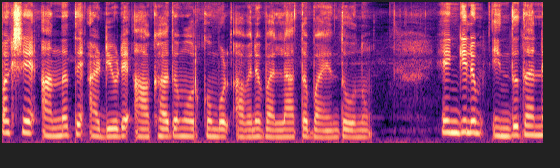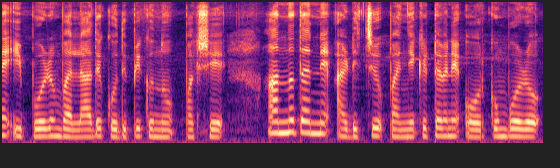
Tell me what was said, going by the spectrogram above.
പക്ഷേ അന്നത്തെ അടിയുടെ ആഘാതം ഓർക്കുമ്പോൾ അവന് വല്ലാത്ത ഭയം തോന്നും. എങ്കിലും ഇന്ദു തന്നെ ഇപ്പോഴും വല്ലാതെ കൊതിപ്പിക്കുന്നു. പക്ഷേ അന്ന് തന്നെ അടിച്ചു പഞ്ഞിക്കിട്ടവനെ ഓർക്കുമ്പോഴോ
